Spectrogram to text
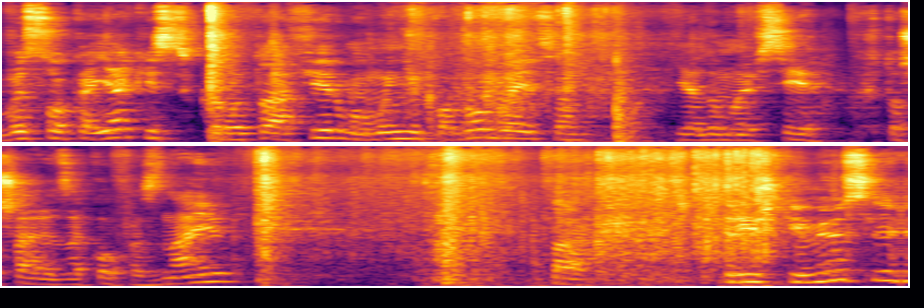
Висока якість, крута фірма, мені подобається. Я думаю, всі, хто шарить за кофе, знають. Так, трішки мюслі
